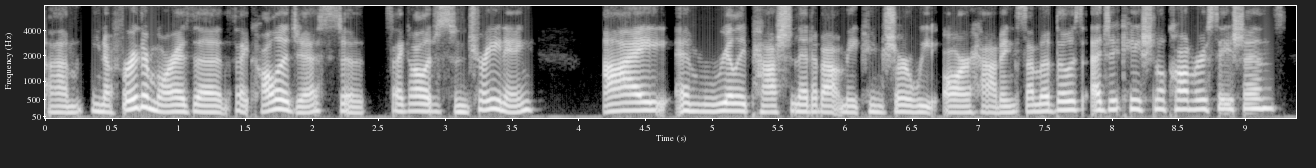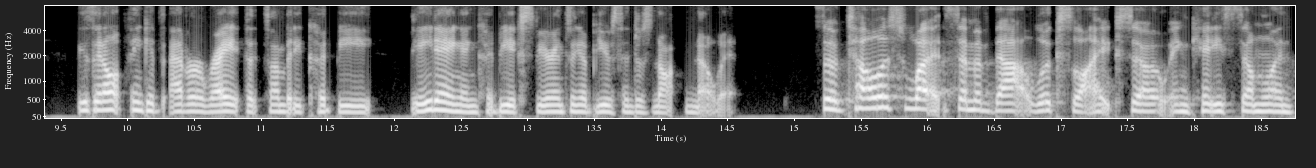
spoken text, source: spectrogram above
um, you know, furthermore, as a psychologist, a psychologist in training, I am really passionate about making sure we are having some of those educational conversations because I don't think it's ever right that somebody could be dating and could be experiencing abuse and does not know it. So tell us what some of that looks like. So in case someone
